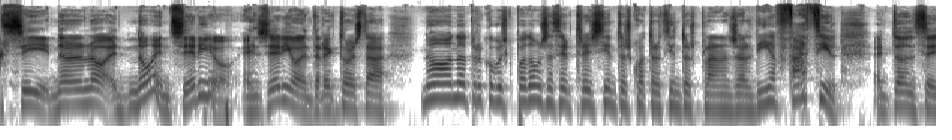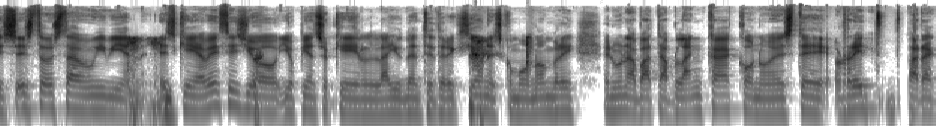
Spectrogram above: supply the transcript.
Sí, no, no, no, no, en serio, en serio el director está, no, no te preocupes, podemos hacer 300, 400 planos al día, fácil. Entonces, esto está muy bien. Es que a veces yo, yo pienso que el ayudante de dirección es como un hombre en una bata blanca con este red para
